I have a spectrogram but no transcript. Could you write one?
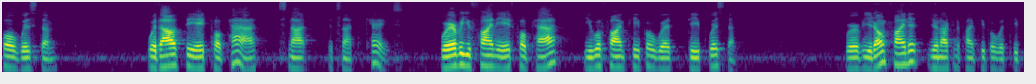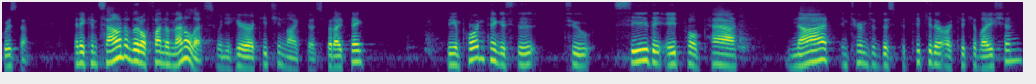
full wisdom, without the Eightfold Path, it's not, it's not the case. Wherever you find the Eightfold Path, you will find people with deep wisdom. Wherever you don't find it, you're not going to find people with deep wisdom. And it can sound a little fundamentalist when you hear a teaching like this, but I think the important thing is to, to see the Eightfold Path not in terms of this particular articulation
